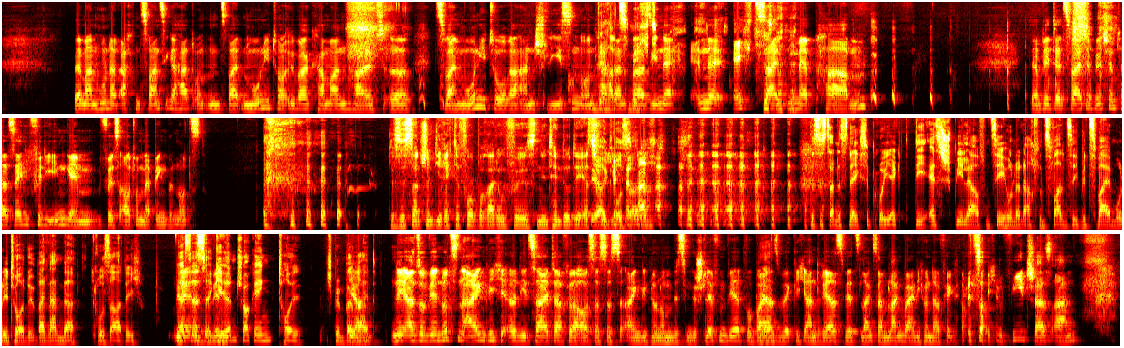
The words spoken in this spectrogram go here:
Wenn man 128er hat und einen zweiten Monitor über, kann man halt äh, zwei Monitore anschließen und Wer hat dann quasi eine, eine Echtzeit-Map haben. Da wird der zweite Bildschirm tatsächlich für die Ingame, fürs Automapping benutzt. Das ist dann schon direkte Vorbereitung fürs Nintendo DS. Ja, großartig. Das ist dann das nächste Projekt. DS-Spiele auf dem C128 mit zwei Monitoren übereinander. Großartig. Wie heißt nee, das? Also Gehirnjogging? Toll. Ich bin bereit. Ja. Nee, also wir nutzen eigentlich äh, die Zeit dafür aus, dass das eigentlich nur noch ein bisschen geschliffen wird. Wobei ja. also wirklich Andreas wird es langsam langweilig und da fängt er mit solchen Features an.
